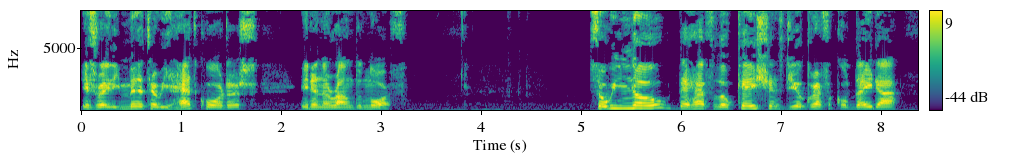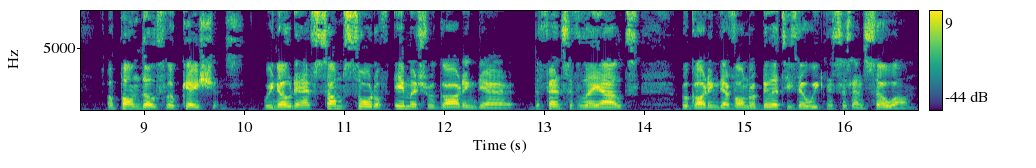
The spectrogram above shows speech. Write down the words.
Israeli military headquarters in and around the north. So we know they have locations, geographical data upon those locations. We know they have some sort of image regarding their defensive layouts, regarding their vulnerabilities, their weaknesses, and so on.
